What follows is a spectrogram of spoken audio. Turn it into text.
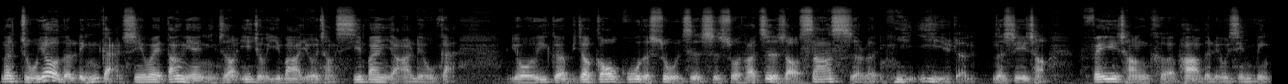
那主要的灵感是因为当年你知道，一九一八有一场西班牙流感，有一个比较高估的数字是说它至少杀死了一亿人，那是一场非常可怕的流行病。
